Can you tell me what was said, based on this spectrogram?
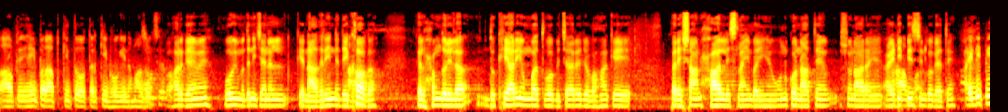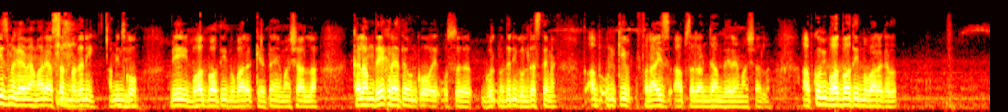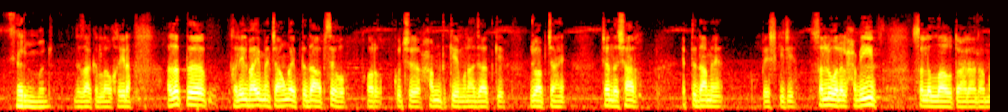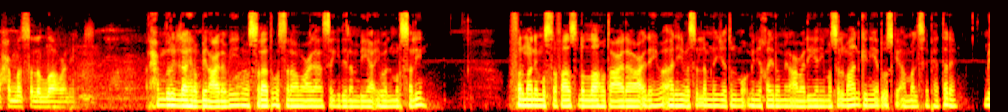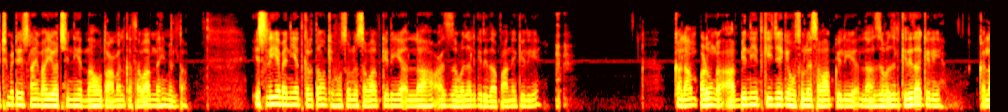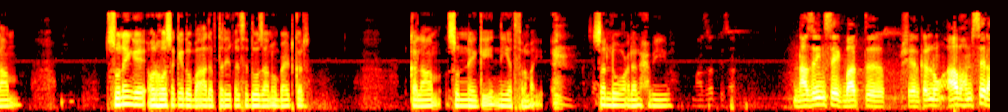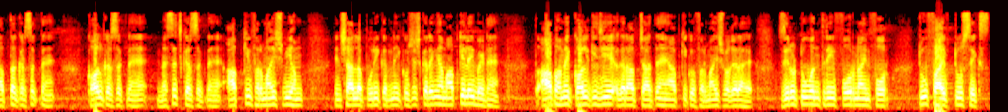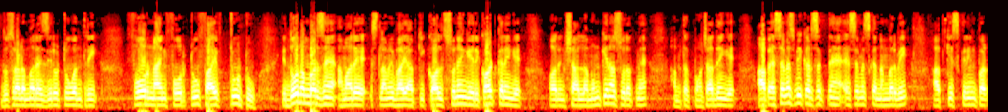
تو آپ یہیں پر آپ کی تو ترکیب ہوگی نمازوں سے باہر گئے ہوئے وہ بھی مدنی چینل کے ناظرین نے دیکھا ہاں۔ ہوگا کہ الحمدللہ دکھیاری امت وہ بیچارے جو وہاں کے پریشان حال اسلامی بھائی ہیں ان کو نعتیں سنا رہے ہیں۔ آئی ڈی ہاں، پیز جن کو کہتے ہیں۔ آئی ڈی پیز میں گئے ہوئے ہمارے اسد مدنی ہم ان جی۔ کو بھی بہت بہت عید مبارک کہتے ہیں ماشاء اللہ کل ہم دیکھ رہے تھے ان کو اس مدنی گلدستے میں تو اب ان کی فرائض آپ سر انجام دے رہے ہیں ماشاء اللہ آپ کو بھی بہت بہت عید مبارک حضرت۔ خیر ممبر جزاک اللہ خیرہ۔ حضرت خلیل بھائی میں چاہوں گا ابتدا آپ سے ہو اور کچھ حمد کے مناجات کے جو آپ چاہیں چند اشار ابتدا میں پیش کیجیے۔ صلو علی الحبیب صلی اللہ تعالی علی محمد صلی اللہ علیہ وسلم۔ الحمد للہ رب العالمین والصلاة والسلام علی سید الانبیاء والمرسلین۔ فرمان مصطفیٰ صلی اللہ تعالی علیہ وآلہ وسلم نیت المؤمن خیر من عملی یعنی مسلمان کی نیت اس کے عمل سے بہتر ہے۔ میٹھے میٹھے اسلامی بھائیو، اچھی نیت نہ ہو تو عمل کا ثواب نہیں ملتا۔ اس لیے میں نیت کرتا ہوں کہ حصول ثواب کے لیے، اللہ عز و جل کی رضا پانے کے لیے کلام پڑھوں گا۔ آپ بھی نیت کیجیے کہ حصول ثواب کے لیے، اللہ عز و جل کی رضا کے لیے کلام سنیں گے اور ہو سکے تو بعد اب طریقے سے دو زانوں بیٹھ کر کلام سننے کی نیت فرمائیے۔ صلو علی الحبیب۔ ناظرین سے ایک بات شیئر کر لوں۔ آپ ہم سے رابطہ کر سکتے ہیں، کال کر سکتے ہیں، میسج کر سکتے ہیں۔ آپ کی فرمائش بھی ہم انشاءاللہ پوری کرنے کی کوشش کریں گے۔ ہم آپ کے لیے بیٹھے ہیں۔ تو آپ ہمیں کال کیجیے اگر آپ چاہتے ہیں۔ آپ کی کوئی فرمائش وغیرہ ہے۔ Zero two one three four nine four two five two six. دوسرا نمبر ہے zero two one three four nine four two five two two. یہ دو نمبرز ہیں۔ ہمارے اسلامی بھائی آپ کی کال سنیں گے، ریکارڈ کریں گے اور انشاءاللہ ممکنہ صورت میں ہم تک پہنچا دیں گے۔ آپ ایس ایم ایس بھی کر سکتے ہیں۔ ایس ایم ایس کا نمبر بھی آپ کی اسکرین پر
